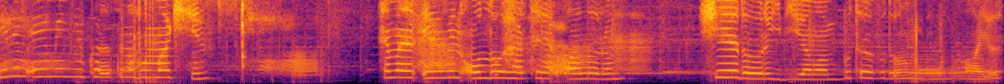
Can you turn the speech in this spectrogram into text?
Benim evimin yukarısını bulmak için hemen evimin olduğu haritayı alırım. Şeye doğru gideceğim abi. Bu tarafa doğru mu gideceğim? Hayır.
